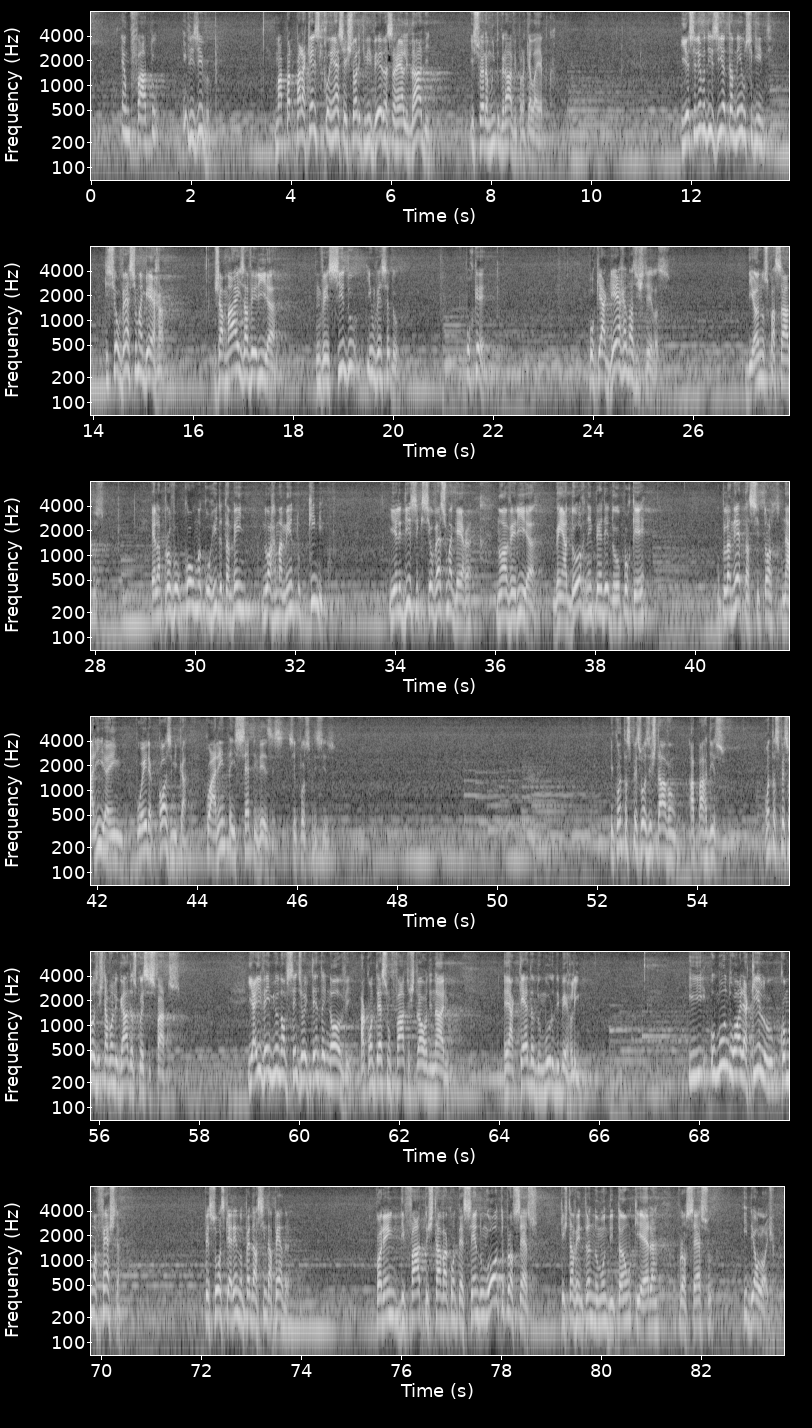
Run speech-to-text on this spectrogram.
é um fato invisível. Mas para, aqueles que conhecem a história que viveram essa realidade, isso era muito grave para aquela época. E esse livro dizia também o seguinte: que se houvesse uma guerra jamais haveria um vencido e um vencedor. Por quê? Porque a guerra nas estrelas de anos passados, ela provocou uma corrida também no armamento químico. E ele disse que se houvesse uma guerra, não haveria ganhador nem perdedor, porque o planeta se tornaria em poeira cósmica 47 vezes, se fosse preciso. E quantas pessoas estavam a par disso? Quantas pessoas estavam ligadas com esses fatos? E aí vem 1989, acontece um fato extraordinário. É a queda do muro de Berlim. E o mundo olha aquilo como uma festa. Pessoas querendo um pedacinho da pedra. Porém, de fato, estava acontecendo um outro processo que estava entrando no mundo de então, que era processo ideológico.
